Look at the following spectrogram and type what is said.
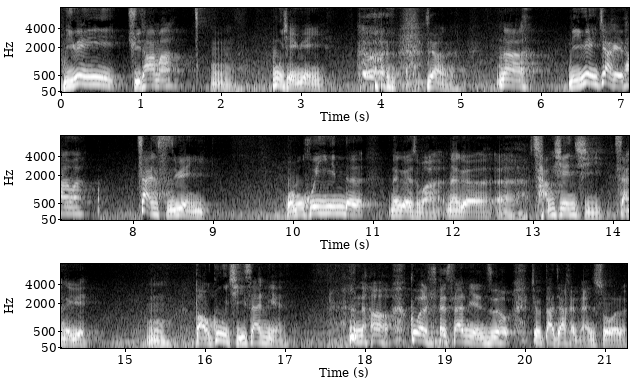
你愿意娶她吗？嗯，目前愿意。这样，那你愿意嫁给他吗？暂时愿意。我们婚姻的那个什么，那个呃尝鲜期三个月，嗯，保固期三年，然后过了这三年之后，就大家很难说了。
